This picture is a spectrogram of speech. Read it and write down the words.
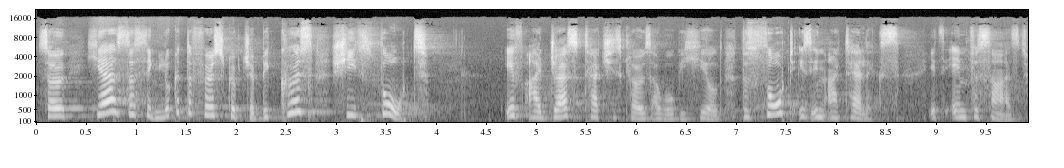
So here's the thing look at the first scripture. Because she thought, if I just touch his clothes, I will be healed. The thought is in italics, it's emphasized.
